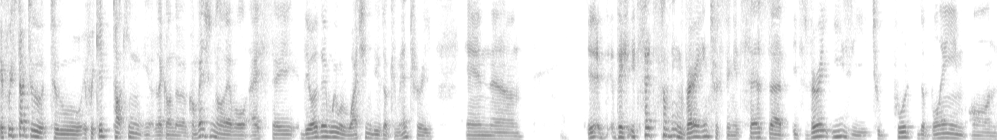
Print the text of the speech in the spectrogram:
if we start to to if we keep talking like on the conventional level, I say the other day we were watching this documentary and um, it, it, it said something very interesting. It says that it's very easy to put the blame on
